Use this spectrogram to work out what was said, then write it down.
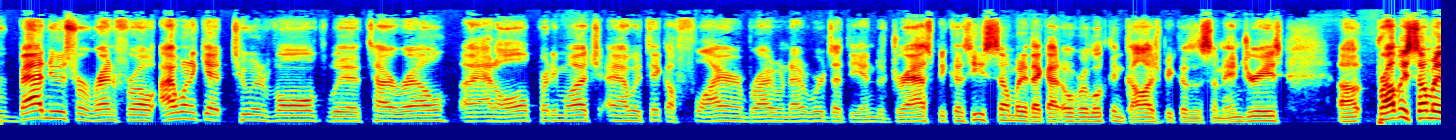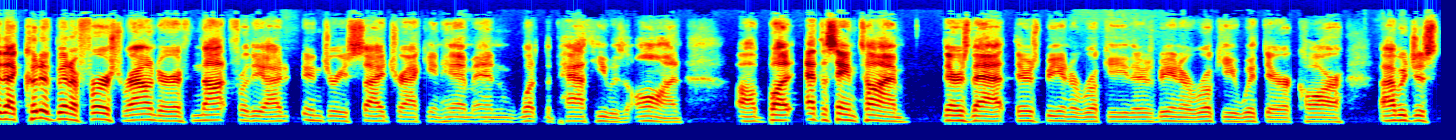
bad news for Renfrow. I want to get too involved with Tyrell uh, at all, pretty much. I would take a flyer on Bryan Edwards at the end of drafts because he's somebody that got overlooked in college because of some injuries. Uh, probably somebody that could have been a first rounder if not for the injuries sidetracking him and what the path he was on. Uh, but at the same time, there's that. There's being a rookie. There's being a rookie with Derek Carr. I would just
